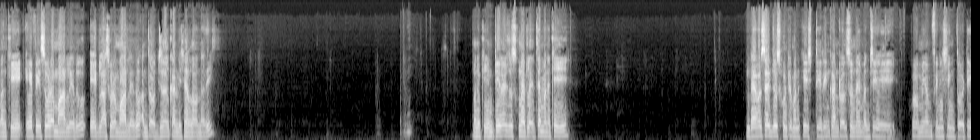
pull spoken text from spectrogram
మనకి ఏ పీస్ కూడా మారలేదు ఏ గ్లాస్ కూడా మారలేదు అంత ఒరిజినల్ కండిషన్లో ఉన్నది. మనకి ఇంటీరియర్ చూసుకున్నట్లయితే మనకి డ్రైవర్ సైడ్ చూసుకుంటే మనకి స్టీరింగ్ కంట్రోల్స్ ఉన్నాయి. మంచి క్రోమియం ఫినిషింగ్ తోటి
